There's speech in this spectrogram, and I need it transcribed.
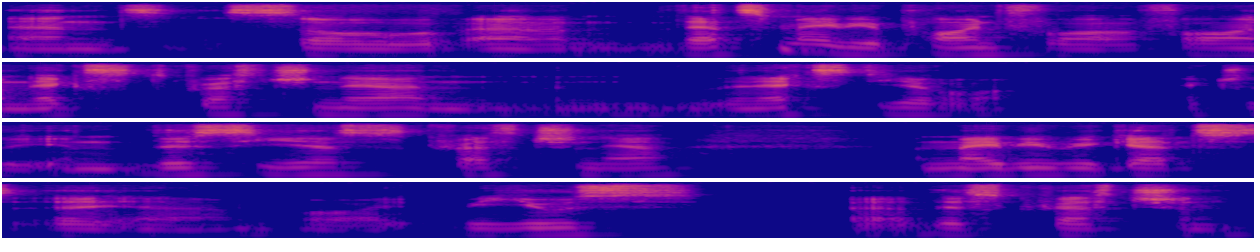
And so um, that's maybe a point for, for our next questionnaire in, in, the next year, or actually in this year's questionnaire. Maybe we get uh, um, or we use uh, this question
